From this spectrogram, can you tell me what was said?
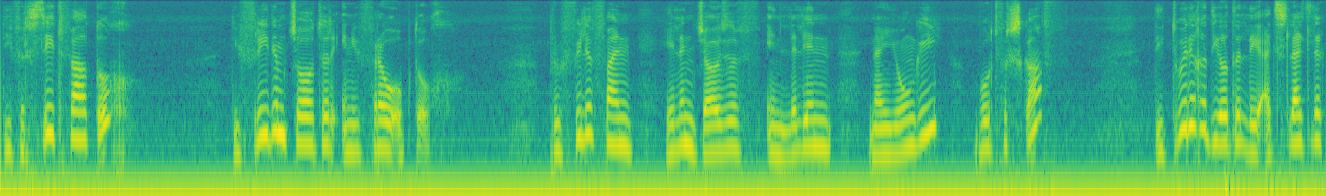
die verzetveldtog, die Freedom Charter en die vrouwoptog. Profiele van Helen Joseph en Lillian Nyongi word verskaf. Die tweede gedeelte lee uitsluitlik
